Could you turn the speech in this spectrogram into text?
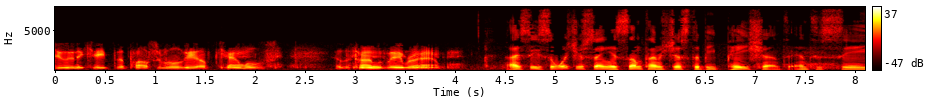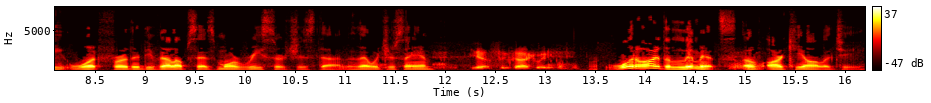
do indicate the possibility of camels at the time of Abraham. I see. So what you're saying is sometimes just to be patient and to see what further develops as more research is done. Is that what you're saying? Yes, exactly. What are the limits of archaeology?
